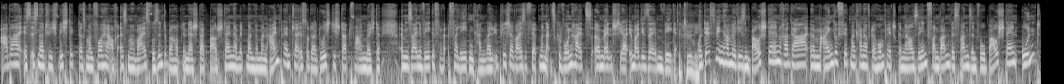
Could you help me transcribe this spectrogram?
Aber es ist natürlich wichtig, dass man vorher auch erstmal weiß, wo sind überhaupt in der Stadt Baustellen, damit man, wenn man Einpendler ist oder durch die Stadt fahren möchte, ähm, seine Wege ver verlegen kann. Weil üblicherweise fährt man als Gewohnheitsmensch ja immer dieselben Wege. Natürlich. Und deswegen haben wir diesen Baustellenradar ähm, eingeführt. Man kann auf der Homepage genau sehen, von wann bis wann sind wo Baustellen. Und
